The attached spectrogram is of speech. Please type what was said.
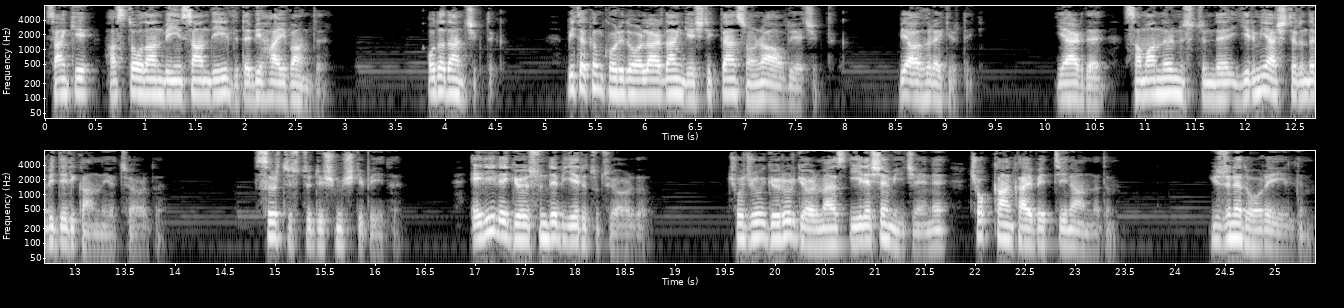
Sanki hasta olan bir insan değildi de bir hayvandı. Odadan çıktık. Bir takım koridorlardan geçtikten sonra avluya çıktık. Bir ahıra girdik. Yerde, samanların üstünde yirmi yaşlarında bir delikanlı yatıyordu. Sırt üstü düşmüş gibiydi. Eliyle göğsünde bir yeri tutuyordu. Çocuğu görür görmez iyileşemeyeceğini, çok kan kaybettiğini anladım. Yüzüne doğru eğildim.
